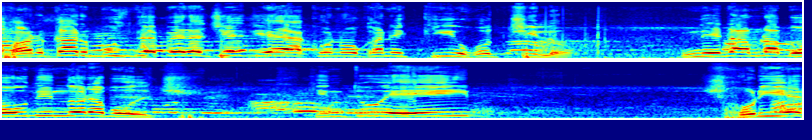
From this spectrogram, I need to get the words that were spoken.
সরকার বুঝতে পেরেছে যে এখন ওখানে কি হচ্ছিল। কিন্তু এটা আমরা বহুদিন ধরে বলছি। কিন্তু এই সরিয়ে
